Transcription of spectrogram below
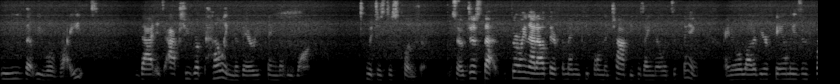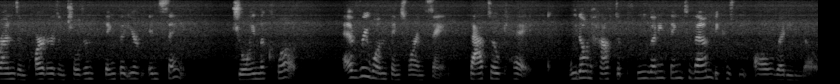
prove that we were right that it's actually repelling the very thing that we want, which is disclosure. So just that, throwing that out there for many people in the chat because I know it's a thing. I know a lot of your families and friends and partners and children think that you're insane. Join the club. Everyone thinks we're insane. That's okay. We don't have to prove anything to them because we already know.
